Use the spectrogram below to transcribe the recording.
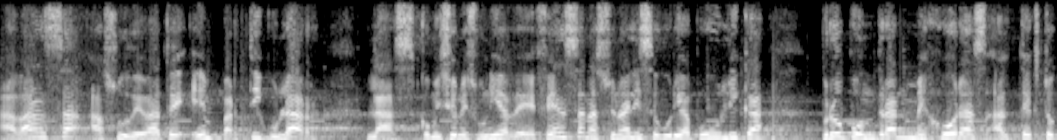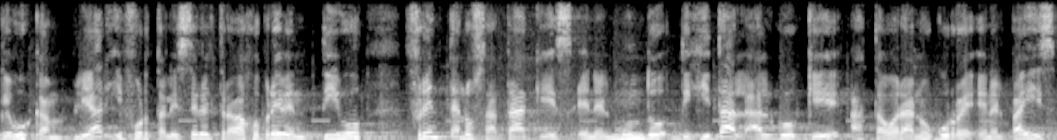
avanza a su debate en particular. Las Comisiones Unidas de Defensa Nacional y Seguridad Pública propondrán mejoras al texto que busca ampliar y fortalecer el trabajo preventivo frente a los ataques en el mundo digital, algo que hasta ahora no ocurre en el país.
